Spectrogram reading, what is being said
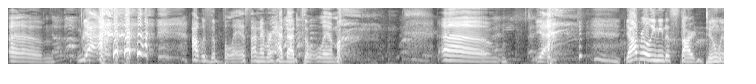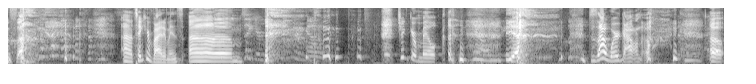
um yeah. I was a blessed. I never had that dilemma. um yeah. Y'all really need to start doing something. uh, take your vitamins. Um drink your milk. yeah. Does that work? I don't know. oh.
